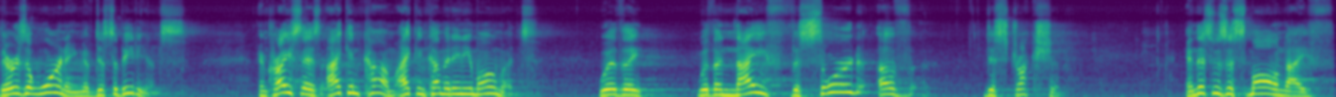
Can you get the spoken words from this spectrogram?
there is a warning of disobedience. And Christ says, I can come, I can come at any moment with a, with a knife, the sword of destruction. And this was a small knife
